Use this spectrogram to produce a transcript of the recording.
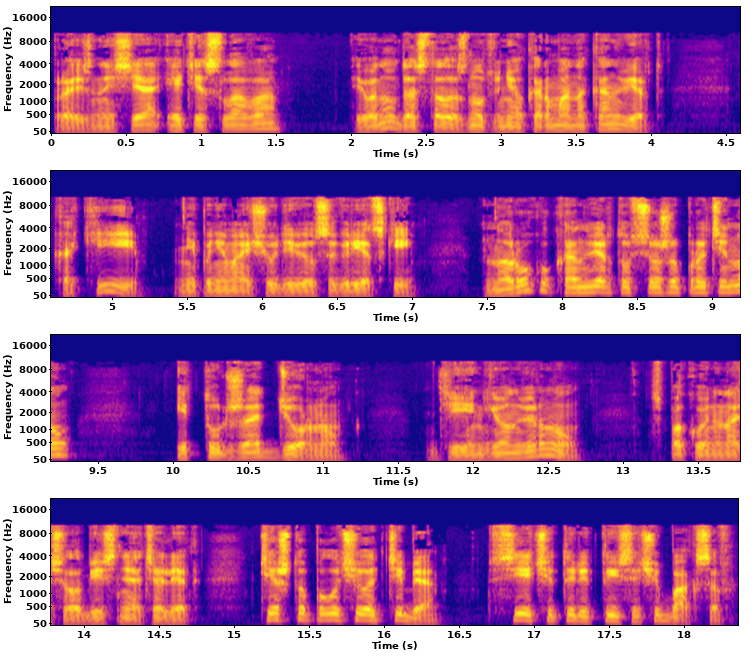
Произнеся эти слова, Иванов достал из внутреннего кармана конверт. «Какие?» — непонимающе удивился Грецкий. Но руку к конверту все же протянул и тут же отдернул. «Деньги он вернул», — спокойно начал объяснять Олег. «Те, что получил от тебя. Все четыре тысячи баксов».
